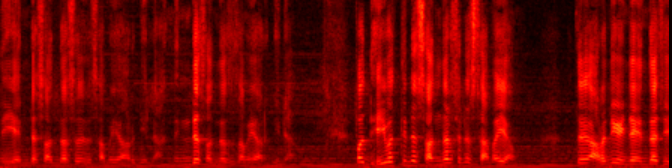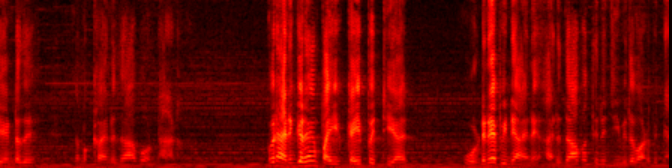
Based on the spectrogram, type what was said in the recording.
നീ എന്റെ സന്ദർശന സമയം അറിഞ്ഞില്ല. നിന്റെ സന്ദർശന സമയം അറിഞ്ഞില്ല. അപ്പം ദൈവത്തിന്റെ സന്ദർശന സമയം അറിഞ്ഞു കഴിഞ്ഞാൽ എന്താ ചെയ്യേണ്ടത്? നമുക്ക് അനുതാപം ഉണ്ടാകണം. ഒരനുഗ്രഹം പൈ കൈപ്പറ്റിയാൽ ഉടനെ പിന്നെ അനു അനുതാപത്തിന്റെ ജീവിതമാണ് പിന്നെ.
